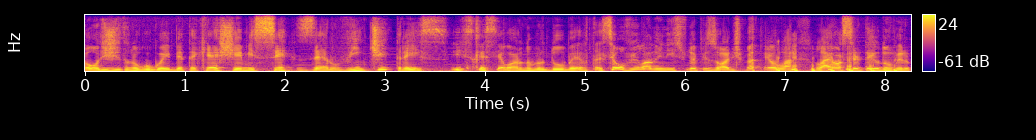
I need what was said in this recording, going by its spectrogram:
ou digita no Google aí BTcast MC023. E esqueci agora o número do. Você ouviu lá no início do episódio. Eu lá, lá eu acertei o número.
